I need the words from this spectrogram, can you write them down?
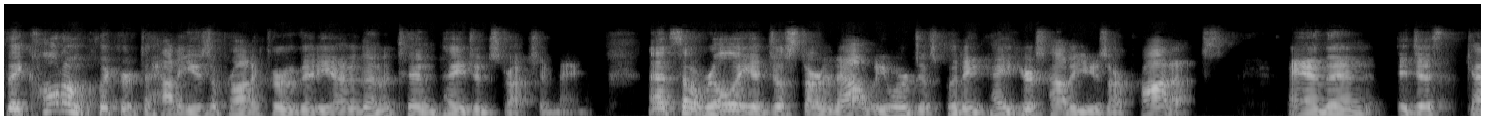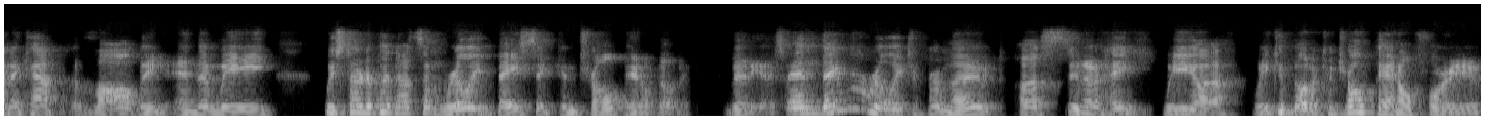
they caught on quicker to how to use a product through a video than a 10 page instruction manual. And so really it just started out, we were just putting, hey, here's how to use our products. And then it just kind of kept evolving. And then we we started putting out some really basic control panel building videos. And they were really to promote us, you know, hey, we uh we can build a control panel for you.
